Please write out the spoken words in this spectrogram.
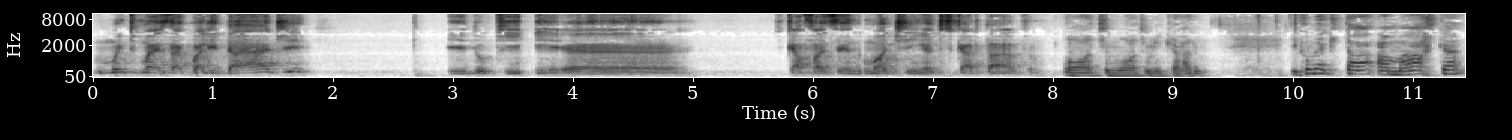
muito mais na qualidade e do que uh, ficar fazendo modinha descartável. Ótimo, ótimo, Ricardo. E como é que está a marca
